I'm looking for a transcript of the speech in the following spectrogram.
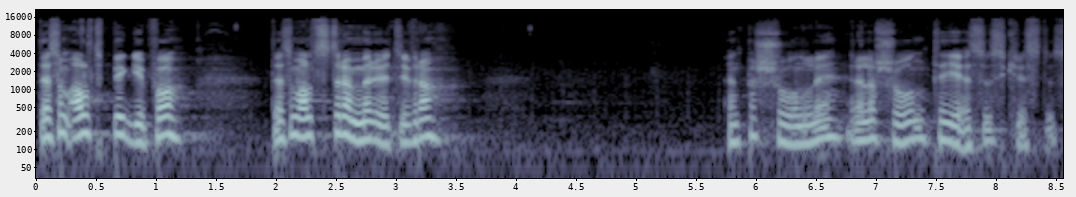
Det som alt bygger på, det som alt strømmer ut ifra. En personlig relasjon til Jesus Kristus.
